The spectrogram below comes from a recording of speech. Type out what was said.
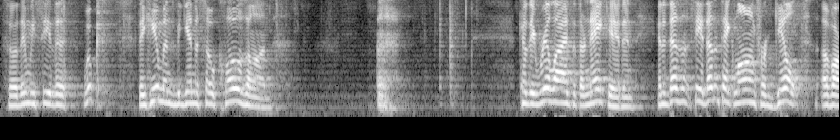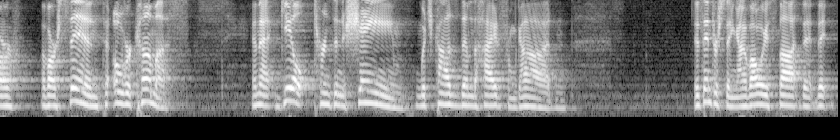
So then we see the, whoop, the humans begin to sew clothes on. because they realize that they're naked and, and it doesn't see it doesn't take long for guilt of our of our sin to overcome us. And that guilt turns into shame which causes them to hide from god. It's interesting. I've always thought that that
